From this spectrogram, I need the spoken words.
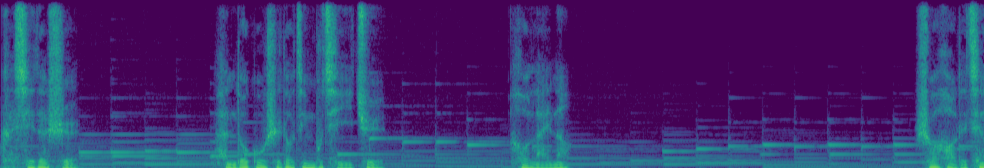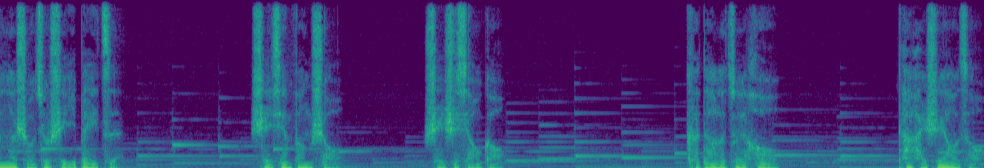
可惜的是，很多故事都经不起一句“后来呢”。说好的牵了手就是一辈子，谁先放手，谁是小狗。可到了最后，他还是要走，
